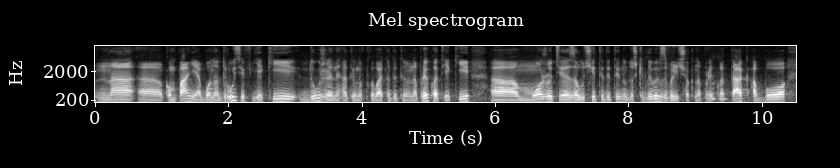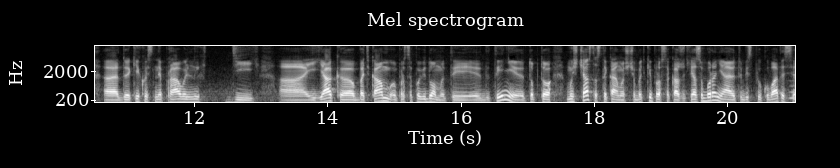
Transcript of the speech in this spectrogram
на е, компанії або на друзів, які дуже негативно впливають на дитину, наприклад, які е, можуть залучити дитину до шкідливих звичок, наприклад, так, або е, до якихось неправильних. Дій, як е, батькам про це повідомити дитині? Тобто, ми ж часто стикаємося, що батьки просто кажуть: я забороняю тобі спілкуватися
